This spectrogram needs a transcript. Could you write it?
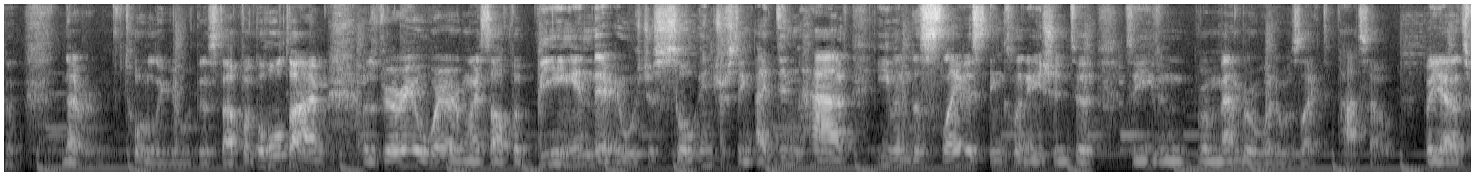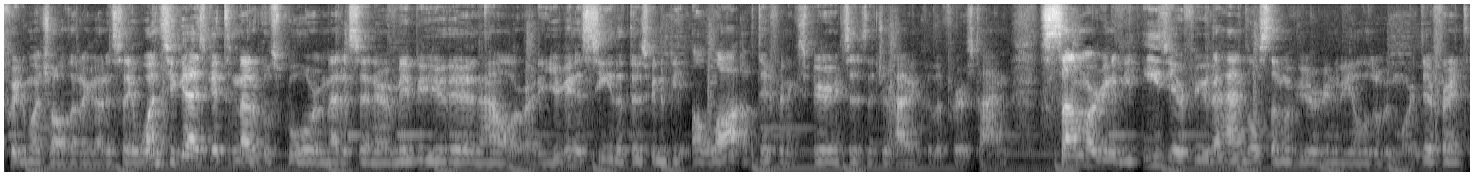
never. Totally good with this stuff. But the whole time, I was very aware of myself. But being in there, it was just so interesting. I didn't have even the slightest inclination to, to even remember what it was like to pass out. But yeah, that's pretty much all that I gotta say. Once you guys get to medical school or medicine, or maybe you're there now already, you're gonna see that there's gonna be a lot of different experiences that you're having for the first time. Some are gonna be easier for you to handle, some of you are gonna be a little bit more different.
